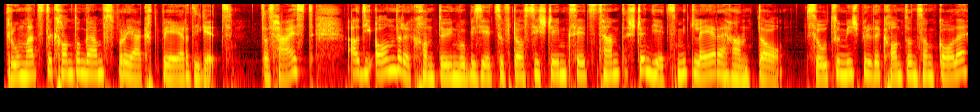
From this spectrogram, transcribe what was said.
Darum hat der Kanton Genf das Projekt beerdigt. Das heißt, auch die anderen Kantone, die bis jetzt auf das System gesetzt haben, stehen jetzt mit leeren Händen da. So zum Beispiel der Kanton St. Gallen,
